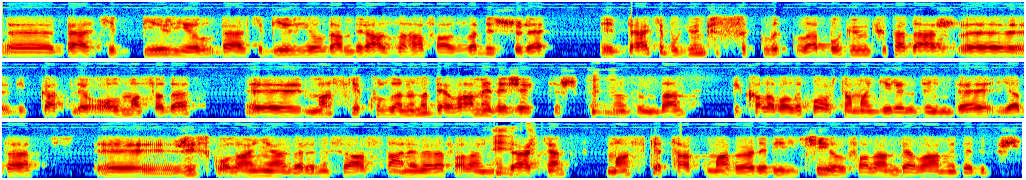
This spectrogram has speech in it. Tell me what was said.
e, belki bir yıl belki bir yıldan biraz daha fazla bir süre e, belki bugünkü sıklıkla bugünkü kadar e, dikkatli olmasa da e, maske kullanımı devam edecektir. En azından bir kalabalık ortama girildiğinde ya da e, risk olan yerlere mesela hastanelere falan giderken evet. maske takma böyle bir iki yıl falan devam edebilir.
